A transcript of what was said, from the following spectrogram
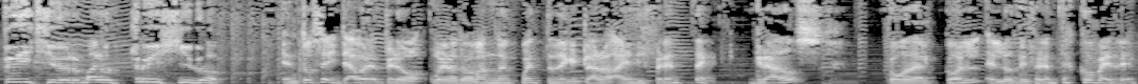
Trígido, hermano, trígido. Entonces ya, pero bueno, tomando en cuenta de que claro, hay diferentes grados como de alcohol en los diferentes copetes,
